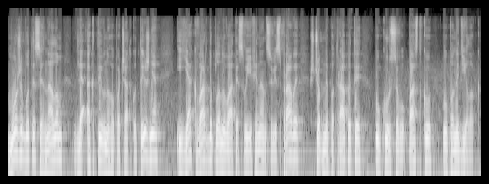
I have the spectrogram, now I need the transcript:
може бути сигналом для активного початку тижня і як варто планувати свої фінансові справи, щоб не потрапити у курсову пастку у понеділок.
